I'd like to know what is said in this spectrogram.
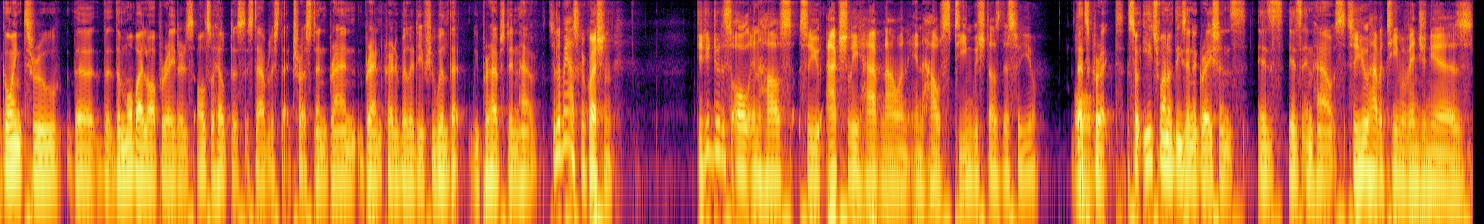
going through the, the, the mobile operators also helped us establish that trust and brand brand credibility, if you will, that we perhaps didn't have. So let me ask a question. Did you do this all in house? So you actually have now an in house team which does this for you? That's Or- correct. So each one of these integrations is is in house. So you have a team of engineers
